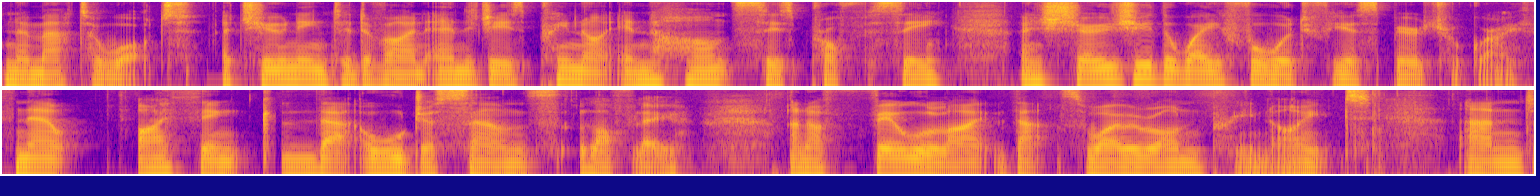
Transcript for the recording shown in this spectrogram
no matter what. Attuning to divine energies, prehnite enhances prophecy and shows you the way forward for your spiritual growth. Now, I think that all just sounds lovely, and I feel like that's why we're on prehnite and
